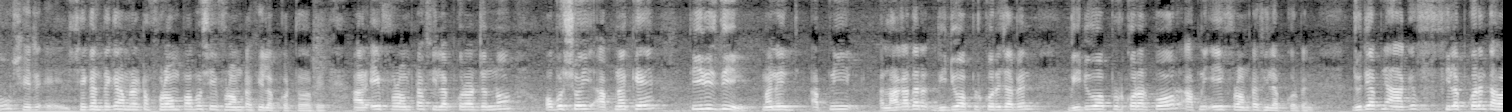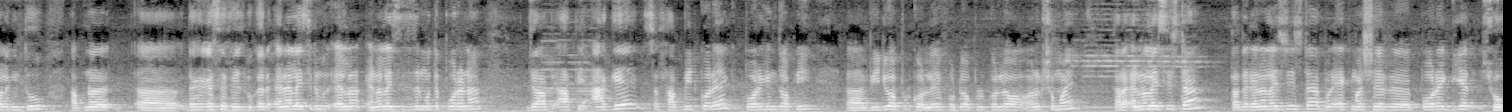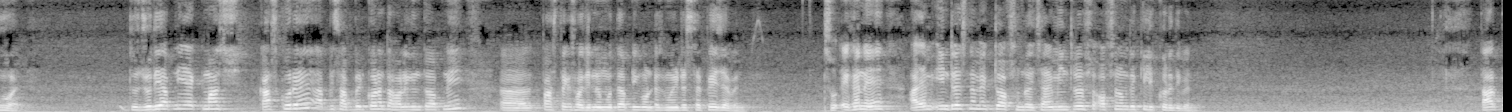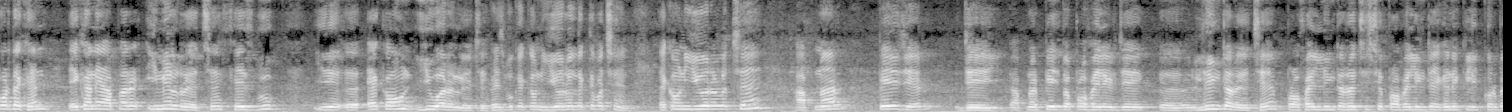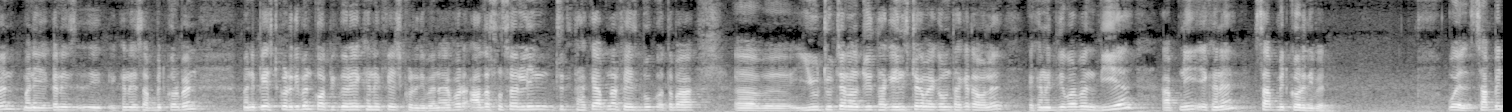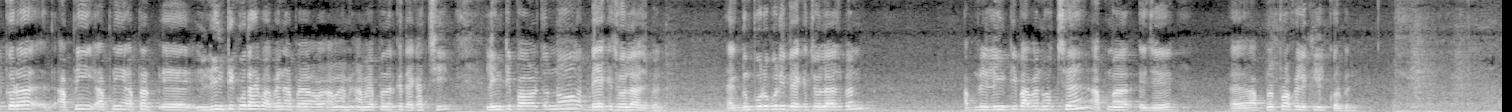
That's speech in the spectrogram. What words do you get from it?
সেখান থেকে আমরা একটা ফর্ম পাবো, সেই ফর্মটা ফিল আপ করতে হবে। আর এই ফর্মটা ফিল আপ করার জন্য অবশ্যই আপনাকে তিরিশ দিন মানে আপনি লাগাতার ভিডিও আপলোড করে যাবেন। ভিডিও আপলোড করার পর আপনি এই ফর্মটা ফিল আপ করবেন। যদি আপনি আগে ফিল আপ করেন, তাহলে কিন্তু আপনার দেখা গেছে ফেসবুকের অ্যানালাইসিসের অ্যানালাইসিসের মধ্যে পড়ে না। যে আপনি আগে সাবমিট করে, পরে কিন্তু আপনি ভিডিও আপলোড করলে ফটো আপলোড করলে অনেক সময় তারা অ্যানালাইসিসটা তাদের অ্যানালাইসিসটা আপনার এক মাসের পরে গিয়ে শো হয়। তো যদি আপনি এক মাস কাজ করে আপনি সাবমিট করেন, তাহলে কিন্তু আপনি পাঁচ থেকে ছয় দিনের মধ্যে আপনি কন্টেন্ট মনিটাইজটা পেয়ে যাবেন। সো এখানে আই এম ইন্টারেস্ট নামে একটা অপশন রয়েছে। আই এম ইন্টারেস্ট অপশনের মধ্যে ক্লিক করে দিবেন। তারপর দেখেন, এখানে আপনার ইমেল রয়েছে ফেসবুক অ্যাকাউন্ট ইউআরএল রয়েছে। ফেসবুক অ্যাকাউন্ট ইউআরএল দেখতে পাচ্ছেন? অ্যাকাউন্ট ইউআরএল হচ্ছে আপনার পেজের যে আপনার পেজ বা প্রোফাইলের যে লিঙ্কটা রয়েছে, প্রোফাইল লিঙ্কটা রয়েছে, সে প্রোফাইল লিঙ্কটা এখানে ক্লিক করবেন মানে এখানে এখানে সাবমিট করবেন মানে পেস্ট করে দিবেন, কপি করে এখানে পেস্ট করে দিবেন। এরপর আদার সোশ্যাল লিঙ্ক যদি থাকে আপনার ফেসবুক অথবা ইউটিউব চ্যানেল যদি থাকে ইনস্টাগ্রাম অ্যাকাউন্ট থাকে, তাহলে এখানে দিতে পারবেন। দিয়ে আপনি এখানে সাবমিট করে দিবেন। ওয়েল সাবমিট করা, আপনি আপনি আপনার লিঙ্কটি কোথায় পাবেন? আমি- আমি আপনাদেরকে দেখাচ্ছি। লিঙ্কটি পাওয়ার জন্য ব্যাকে চলে আসবেন। একদম পুরোপুরি ব্যাকে চলে আসবেন। আপনি লিঙ্কটি পাবেন হচ্ছে আপনার এই যে আপনার প্রোফাইলে ক্লিক করবেন।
